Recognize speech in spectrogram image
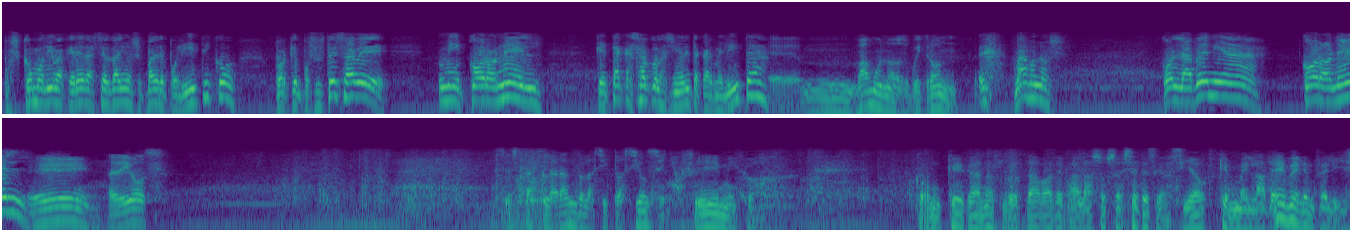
pues cómo le iba a querer hacer daño a su padre político, porque pues usted sabe, mi coronel, que está casado con la señorita Carmelita. Eh, vámonos, Buitrón. Eh, vámonos. Con la venia, coronel. Sí. Adiós. Se está aclarando la situación, señor. Sí, mijo. Con qué ganas le daba de balazos a ese desgraciado que me la debe el infeliz.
